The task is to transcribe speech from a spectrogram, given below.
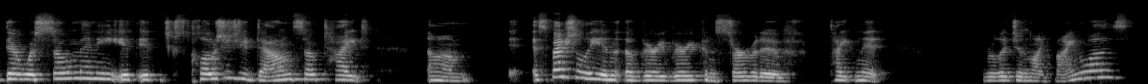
There was so many it, it closes you down so tight um, especially in a very very conservative tight knit religion like mine was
